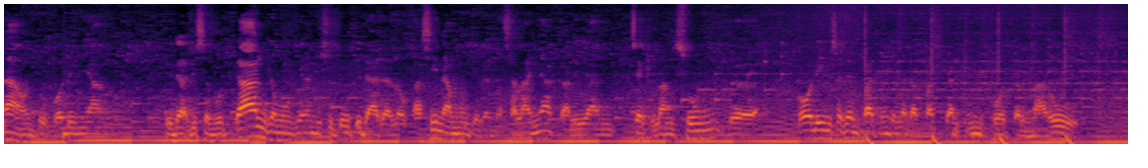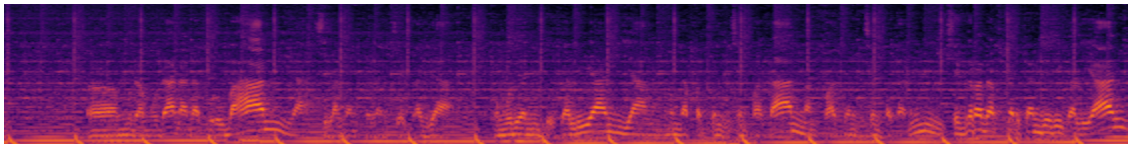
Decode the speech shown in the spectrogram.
Nah, untuk kodim yang tidak disebutkan kemungkinan di situ tidak ada lokasi namun tidak ada salahnya kalian cek langsung ke kodim setempat untuk mendapatkan info terbaru. E, mudah-mudahan ada perubahan ya silakan kalian cek aja. Kemudian untuk kalian yang mendapatkan kesempatan manfaatkan kesempatan ini segera daftarkan diri kalian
